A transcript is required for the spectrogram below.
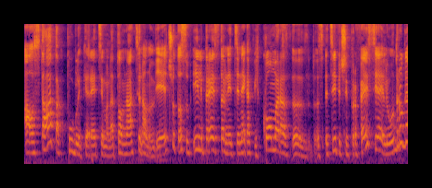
A ostatak publike recimo na tom nacionalnom vijeću to su ili predstavnici nekakvih komora e, specifičnih profesija ili udruge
